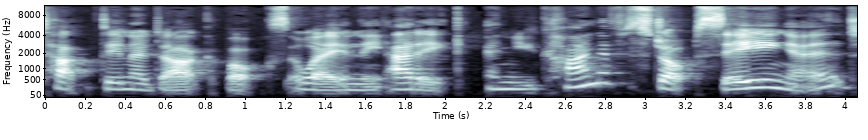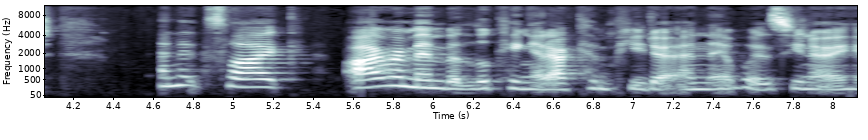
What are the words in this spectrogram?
tucked in a dark box away in the attic and you kind of stop seeing it. And it's like, I remember looking at our computer and there was, you know,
